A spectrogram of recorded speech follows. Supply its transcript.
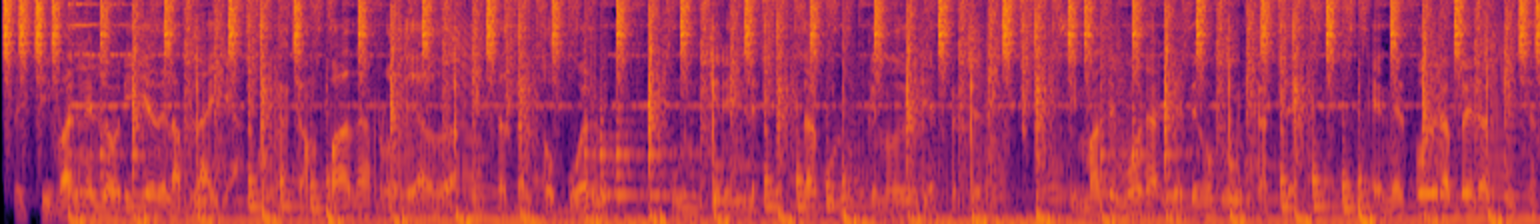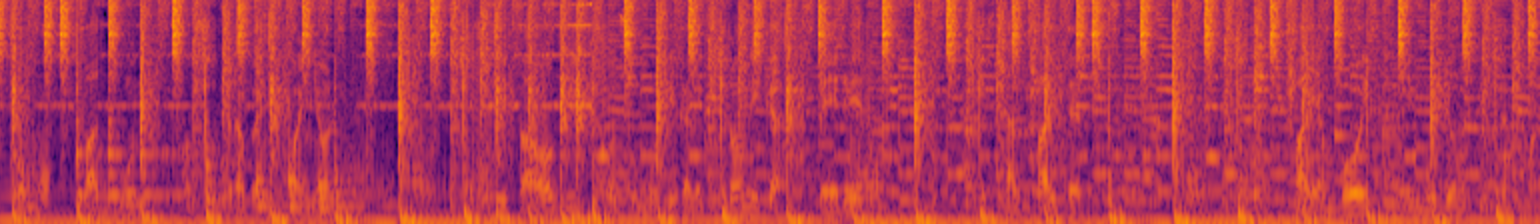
Festival en la orilla de la playa, con acampada, rodeado de artistas de altos vuelos, un increíble espectáculo que no deberías perder. Sin más demora, les dejo con el cartel. En él podrás ver artistas como Bad Bunny con su trap en español, Steve Aoki su música electrónica, Verera, Crystal Fighter, Fire Boy y muchos artistas más.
